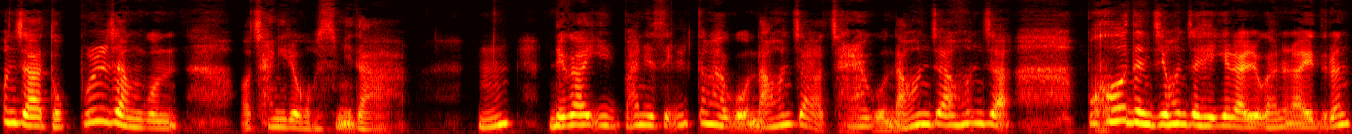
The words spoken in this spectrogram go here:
혼자 독불 장군 어, 창의력 없습니다. 응? 내가 이 반에서 1등하고 나 혼자 잘하고 나 혼자 혼자 뭐든지 혼자 해결하려고 하는 아이들은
